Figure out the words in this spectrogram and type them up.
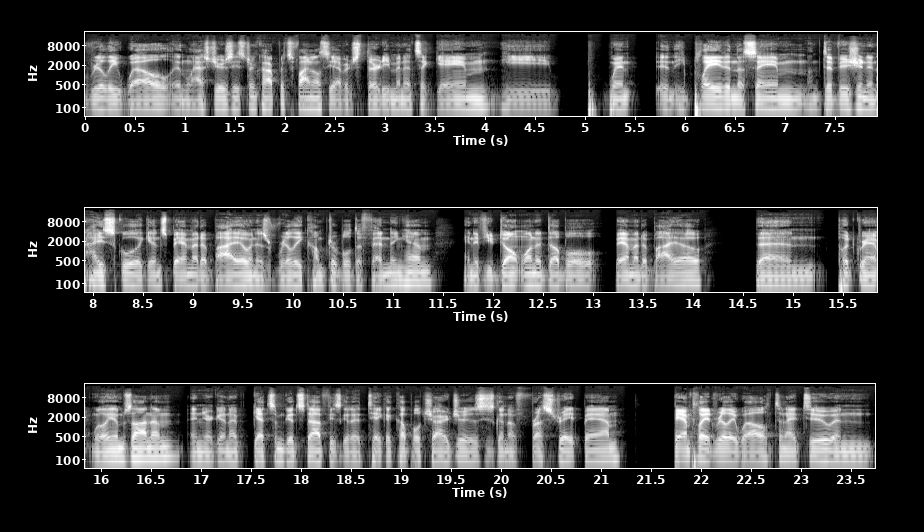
really well in last year's Eastern Conference Finals. He averaged 30 minutes a game. He went and he played in the same division in high school against Bam Adebayo and is really comfortable defending him. And if you don't want to double Bam Adebayo, then put Grant Williams on him and you're going to get some good stuff. He's going to take a couple charges. He's going to frustrate Bam. Bam played really well tonight too and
